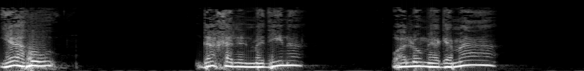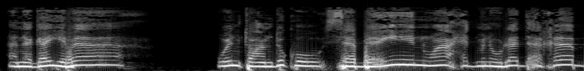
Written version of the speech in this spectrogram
ياهو دخل المدينة وقال لهم يا جماعة أنا جاي بقى وانتوا عندكم سبعين واحد من ولاد أخاب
